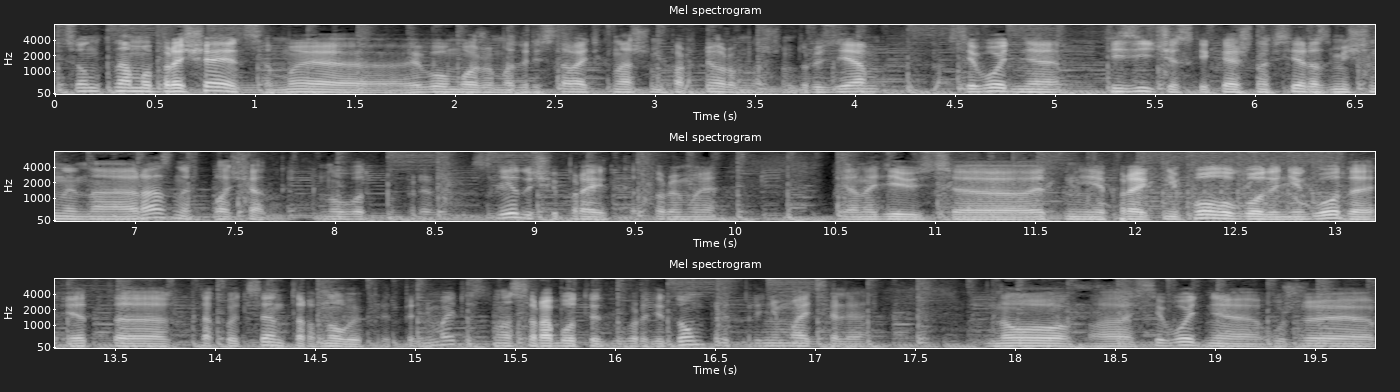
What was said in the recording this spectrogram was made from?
Если он к нам обращается, мы его можем адресовать к нашим партнерам, нашим друзьям. Сегодня физически, конечно, все размещены на разных площадках, но вот, например, следующий проект, который мы я надеюсь, э, это не проект не полугода, не года, это такой центр новый предпринимательства. У нас работает в городе Дом предпринимателя, но э, сегодня уже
